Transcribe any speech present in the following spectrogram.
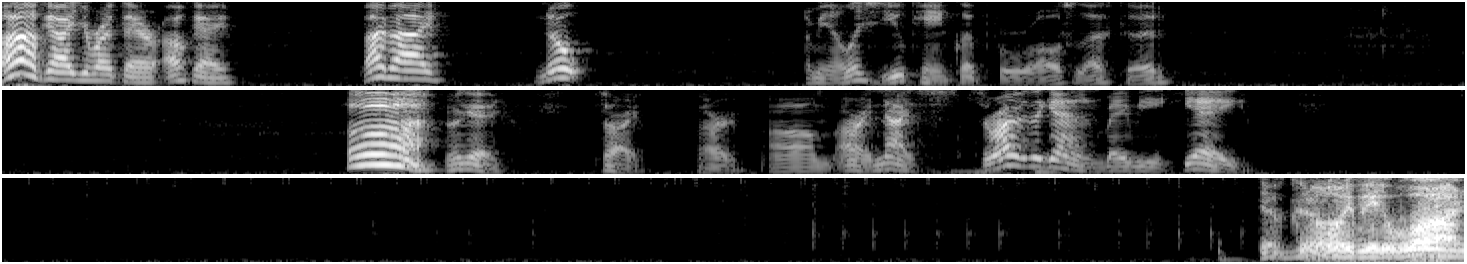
Oh god, you're right there. Okay. Bye bye. Nope. I mean, at least you can't clip for roll, so that's good. Ah. Okay. Sorry. Sorry. Um. All right. Nice. Survive again, baby. Yay. There can only be one.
